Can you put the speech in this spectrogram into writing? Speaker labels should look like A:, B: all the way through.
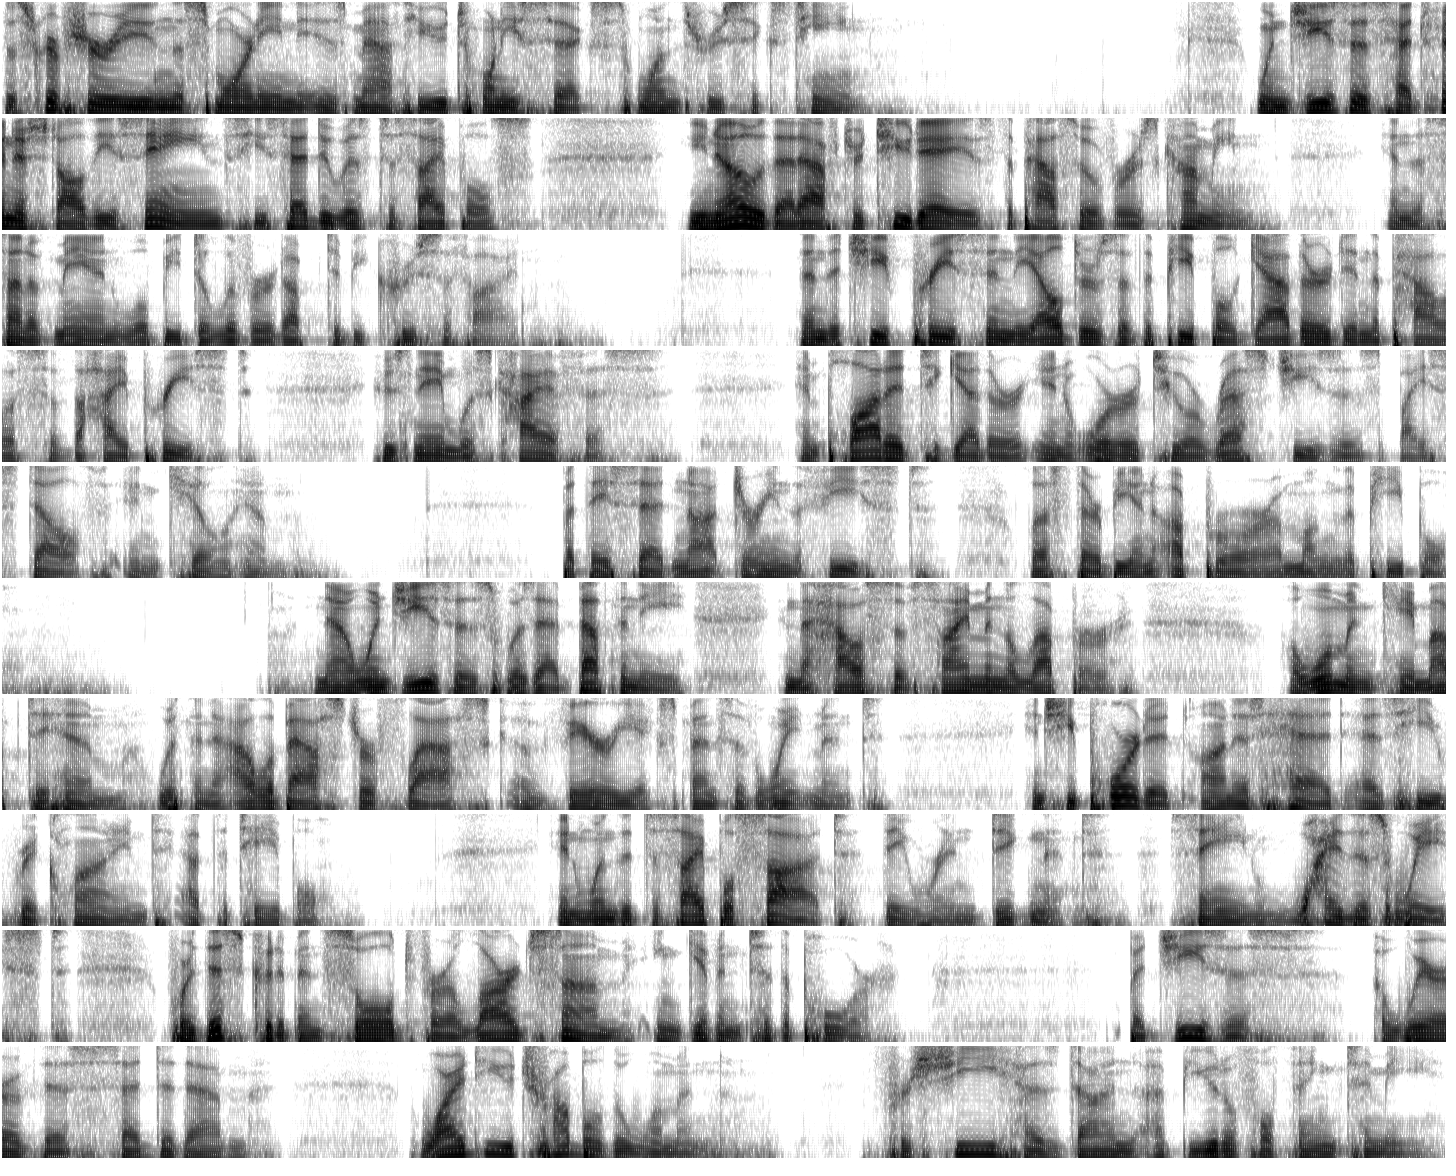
A: The scripture reading this morning is Matthew 26, 1 through 16. When Jesus had finished all these sayings, he said to his disciples, You know that after two days the Passover is coming, and the Son of Man will be delivered up to be crucified. Then the chief priests and the elders of the people gathered in the palace of the high priest, whose name was Caiaphas, and plotted together in order to arrest Jesus by stealth and kill him. But they said, Not during the feast lest there be an uproar among the people. Now, when Jesus was at Bethany in the house of Simon the leper, a woman came up to him with an alabaster flask of very expensive ointment, and she poured it on his head as he reclined at the table. And when the disciples saw it, they were indignant, saying, Why this waste? For this could have been sold for a large sum and given to the poor. But Jesus, aware of this, said to them, Why do you trouble the woman? For she has done a beautiful thing to me.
